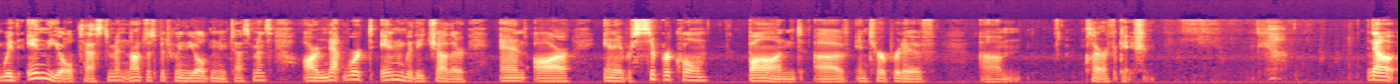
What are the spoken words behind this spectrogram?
within the Old Testament, not just between the Old and New Testaments, are networked in with each other and are in a reciprocal bond of interpretive um, clarification. Now,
